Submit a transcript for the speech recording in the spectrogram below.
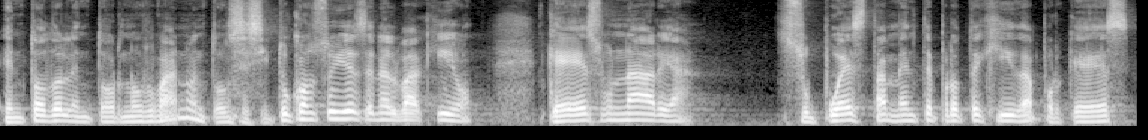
en todo el entorno urbano. Entonces, si tú construyes en el Bajío, que es un área supuestamente protegida porque es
